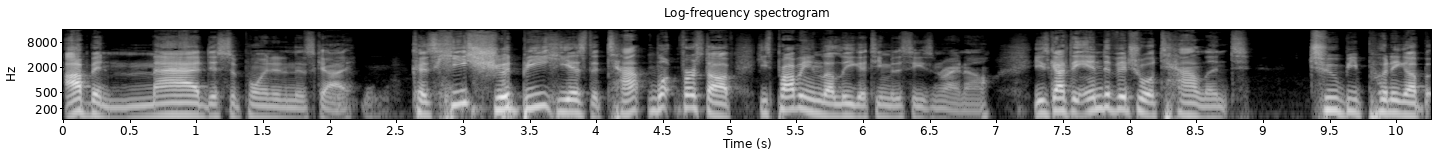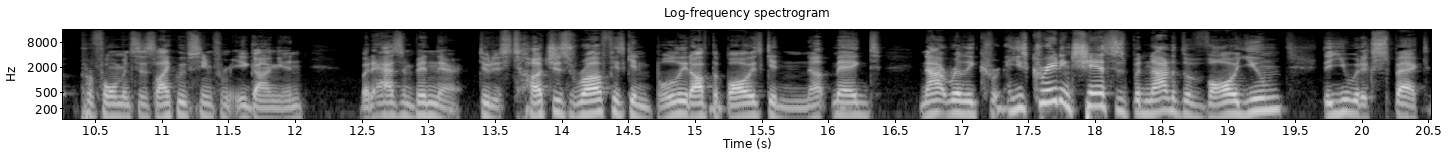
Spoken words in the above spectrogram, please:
I've been mad disappointed in this guy because he should be. He has the talent. First off, he's probably in La Liga team of the season right now. He's got the individual talent to be putting up performances like we've seen from Lee Kang-in, but it hasn't been there. Dude, his touch is rough. He's getting bullied off the ball. He's getting nutmegged. Not really. Cre- he's creating chances, but not at the volume that you would expect,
